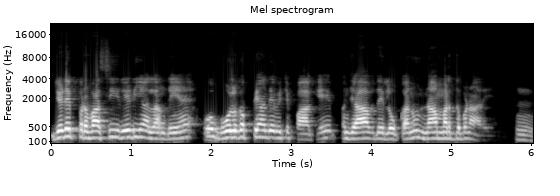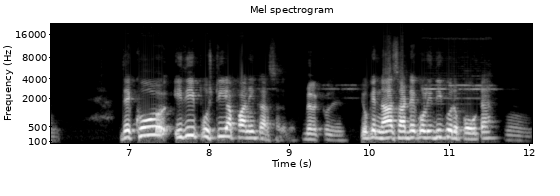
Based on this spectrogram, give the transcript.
ਜਿਹੜੇ ਪ੍ਰਵਾਸੀ ਰੇੜੀਆਂ ਲਾਉਂਦੇ ਆ ਉਹ ਗੋਲਗੱਪਿਆਂ ਦੇ ਵਿੱਚ ਪਾ ਕੇ ਪੰਜਾਬ ਦੇ ਲੋਕਾਂ ਨੂੰ ਨਾਮਰਦ ਬਣਾ ਰਹੇ ਹੂੰ। ਦੇਖੋ ਇਹਦੀ ਪੁਸ਼ਟੀ ਆਪਾਂ ਨਹੀਂ ਕਰ ਸਕਦੇ। ਬਿਲਕੁਲ ਜੀ। ਕਿਉਂਕਿ ਨਾ ਸਾਡੇ ਕੋਲ ਇਹਦੀ ਕੋਈ ਰਿਪੋਰਟ ਹੈ ਹੂੰ।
